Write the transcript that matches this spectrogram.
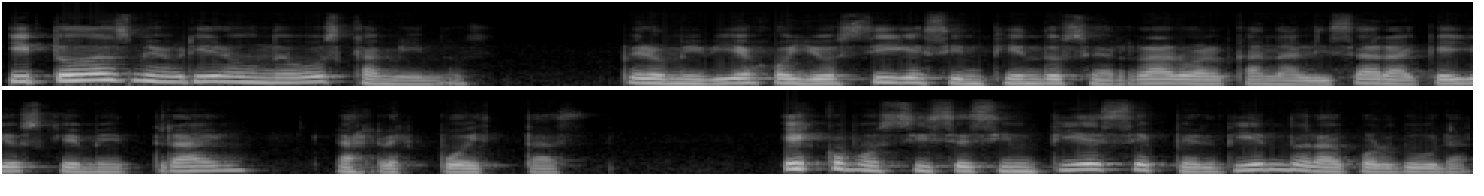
y todas me abrieron nuevos caminos, pero mi viejo yo sigue sintiéndose raro al canalizar a aquellos que me traen las respuestas. Es como si se sintiese perdiendo la cordura,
